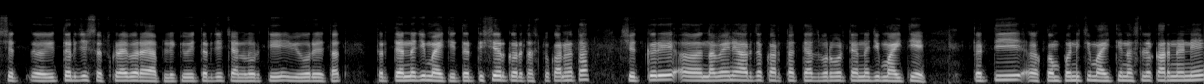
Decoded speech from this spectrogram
शेत इतर जे सबस्क्रायबर आहे आपले किंवा इतर जे चॅनलवरती व्ह्यूवर येतात तर त्यांना जी माहिती तर ती शेअर करत असतो. कारण आता शेतकरी नव्याने अर्ज करतात त्याचबरोबर त्यांना जी माहिती आहे तर ती कंपनीची माहिती नसल्या कारणाने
